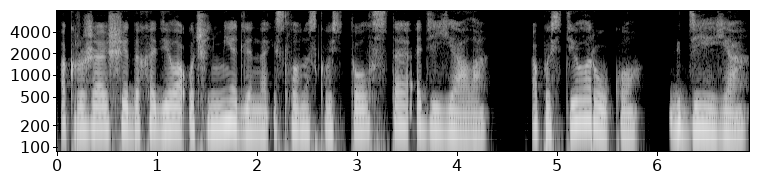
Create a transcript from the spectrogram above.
Окружающее доходило очень медленно и словно сквозь толстое одеяло. Опустила руку. Где я?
